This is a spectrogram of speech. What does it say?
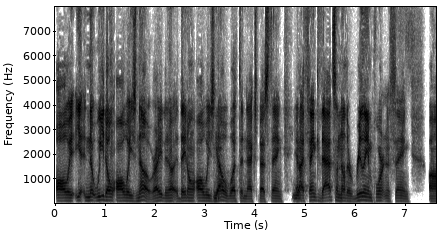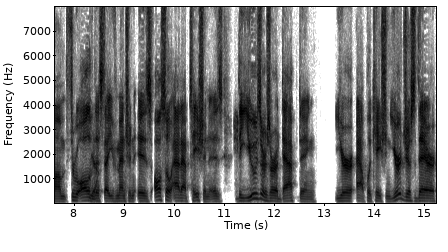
always no we don't always know right you know, they don't always Yeah. know what the next best thing and i think that's another really important thing um, through all of Yeah. this that you've mentioned is also adaptation is the users are adapting your application you're just there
